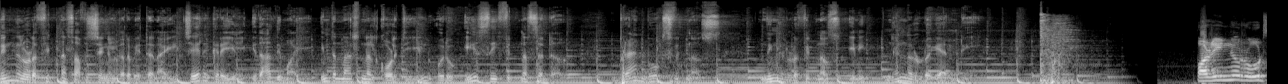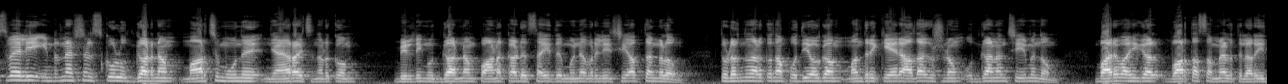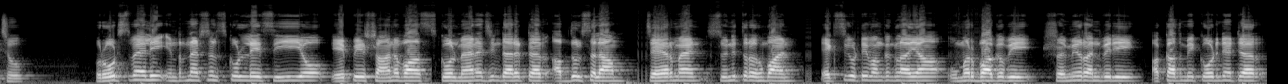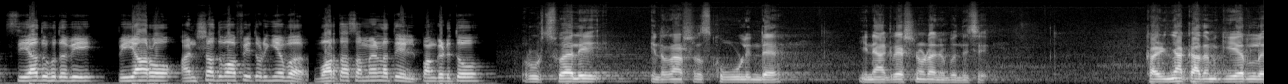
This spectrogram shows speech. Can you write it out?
നിങ്ങളുടെ ഫിറ്റ്നസ് ആവശ്യങ്ങൾ നിറവേറ്റാനായി ചേലക്കരയിൽ ഇതാദ്യമായി ഇന്റർനാഷണൽ ക്വാളിറ്റിയിൽ ഒരു A C fitness centre brand box fitness നിങ്ങളുടെ ഫിറ്റ്നസ് ഇനി ഞങ്ങളുടെ guarantee Pazhayannur Roots Valley International School ഉദ്ഘാടനം മാർച്ച് മൂന്ന് ഞായറാഴ്ച നടക്കും. ബിൽഡിംഗ് ഉദ്ഘാടനം പാണക്കാട് സയ്യിദ് മുനവറലി ശിഹാബ് തങ്ങളും. തുടർന്ന് നടക്കുന്ന പൊതുയോഗം മന്ത്രി കെ രാധാകൃഷ്ണനും ഉദ്ഘാടനം ചെയ്യുമെന്നും ഭാരവാഹികൾ വാർത്താ സമ്മേളനത്തിൽ അറിയിച്ചു. റൂട്ട്സ് വാലി ഇന്റർനാഷണൽ സ്കൂളിലെ CEO A P Shanavas school managing director Abdul Salam chairman Sunith Rahman executive അംഗങ്ങളായ Umar Bhagavi Shameer Anvari academic coordinator Siyad Hudavi P R O Anshad Wafi തുടങ്ങിയവർ വാർത്താ സമ്മേളനത്തിൽ പങ്കെടുത്തു. റൂട്ട്സ് വാലി ഇന്റർനാഷണൽ സ്കൂളിന്റെ ഇനാഗ്രേഷനോടനുബന്ധിച്ച് കഴിഞ്ഞ academic ഇയറിൽ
